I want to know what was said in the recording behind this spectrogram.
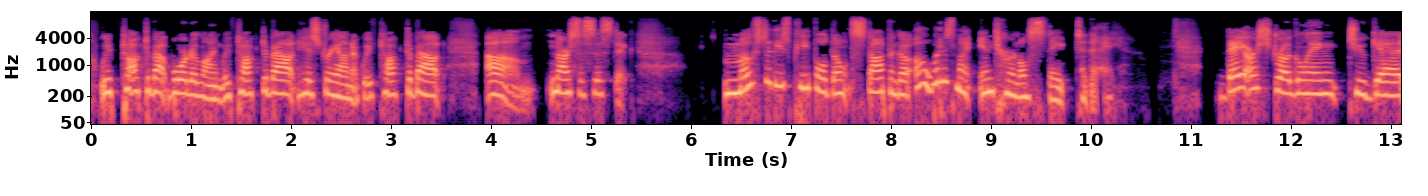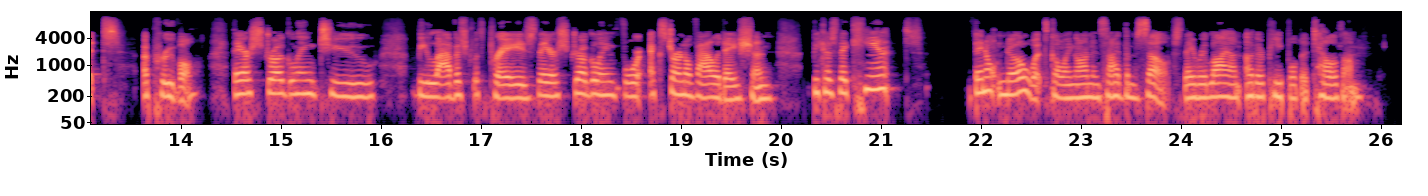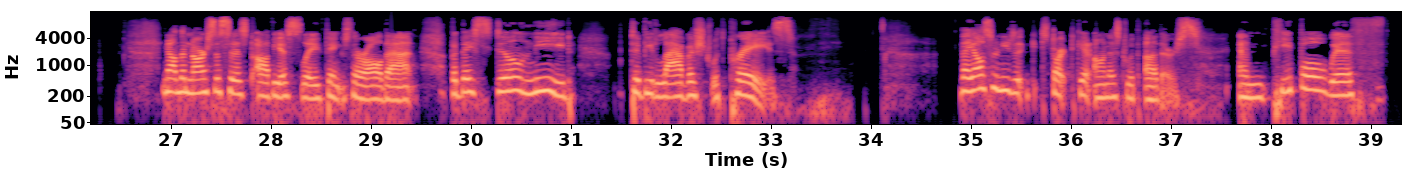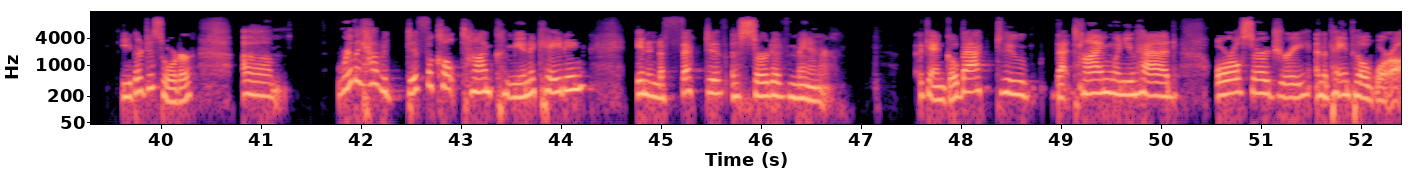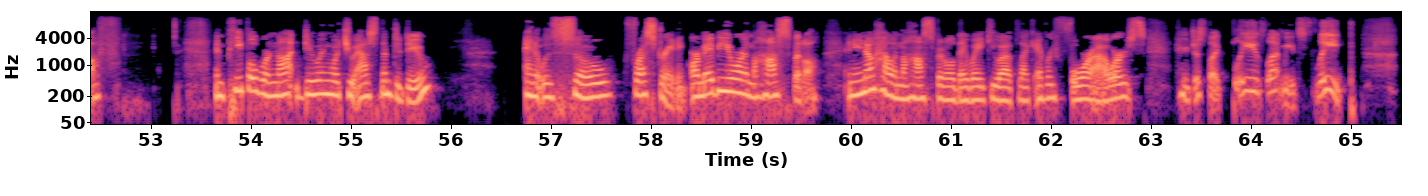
We've talked about borderline. We've talked about histrionic. We've talked about um, narcissistic most of these people don't stop and go, Oh, what is my internal state today? They are struggling to get approval. They are struggling to be lavished with praise. They are struggling for external validation because they can't, they don't know what's going on inside themselves. They rely on other people to tell them. Now, the narcissist obviously thinks they're all that, but they still need to be lavished with praise they also need to start to get honest with others. And people with either disorder um, really have a difficult time communicating in an effective assertive manner. Again, go back to that time when you had oral surgery and the pain pill wore off, and people were not doing what you asked them to do. And it was so frustrating. Or maybe you were in the hospital, and you know how in the hospital they wake you up like every four hours. You're just like, please let me sleep.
